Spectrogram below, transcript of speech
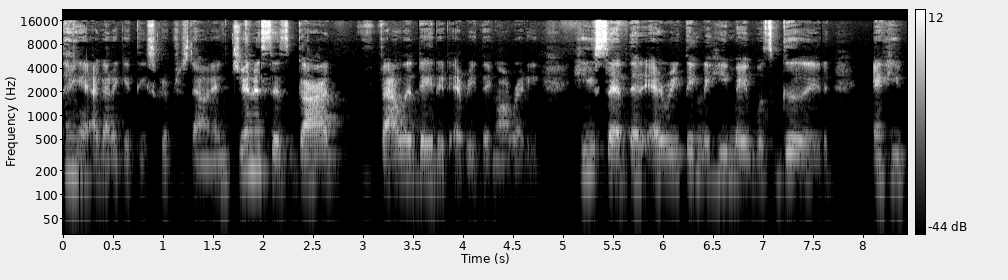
dang it, I got to get these scriptures down. In Genesis, God validated everything already. He said that everything that he made was good and he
